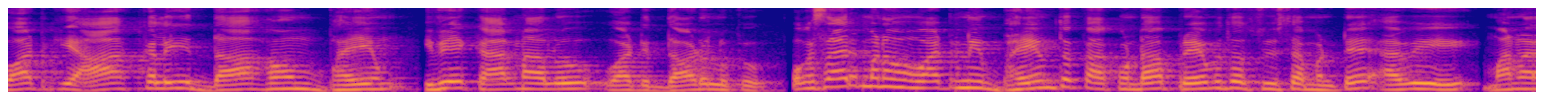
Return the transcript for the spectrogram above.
వాటికి ఆకలి దాహం భయం ఇవే కారణాలు వాటి దాడులకు. ఒకసారి మనం వాటిని భయంతో కాకుండా ప్రేమతో చూసామంటే అవి మన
